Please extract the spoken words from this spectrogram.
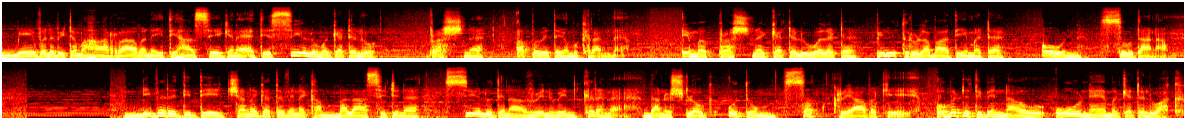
මේ වන විට මහා රාවණ ඉතිහාසය ගැන ඇති සියලුම ගැටලු ප්‍රශ්න අප වෙත යොමු කරන්න. එම ප්‍රශ්න ගැටලුවලට පිළිතුරු ලබාදීමට ඔවුන් සූදානම්. නිවැරදි දේ ජනගත වෙනකම් බලා සිටින සියලු දෙනා වෙනුවෙන් කරන දනුෂ්ලෝග් උතුම් සත්ක්‍රියාවකේ. ඔබට තිබෙන්න්නා වූ ඕ නෑම ගැටලුවක්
